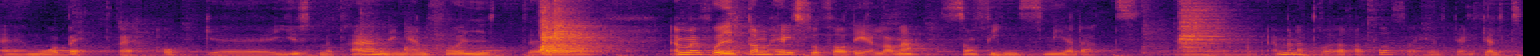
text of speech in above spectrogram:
eh, må bättre och eh, just med träningen få ut, eh, ja, men få ut de hälsofördelarna som finns med att, eh, ja, men att röra på sig helt enkelt.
